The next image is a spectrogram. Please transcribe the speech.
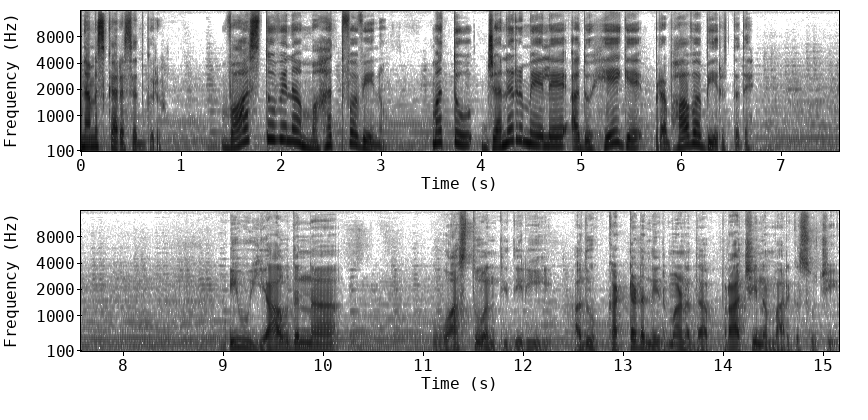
ನಮಸ್ಕಾರ ಸದ್ಗುರು. ವಾಸ್ತುವಿನ ಮಹತ್ವವೇನು ಮತ್ತು ಜನರ ಮೇಲೆ ಅದು ಹೇಗೆ ಪ್ರಭಾವ ಬೀರುತ್ತದೆ? ನೀವು ಯಾವುದನ್ನ ವಾಸ್ತು ಅಂತಿದ್ದೀರಿ, ಅದು ಕಟ್ಟಡ ನಿರ್ಮಾಣದ ಪ್ರಾಚೀನ ಮಾರ್ಗಸೂಚಿ.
